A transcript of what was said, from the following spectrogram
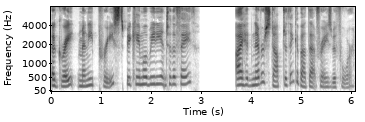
A great many priests became obedient to the faith? I had never stopped to think about that phrase before.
